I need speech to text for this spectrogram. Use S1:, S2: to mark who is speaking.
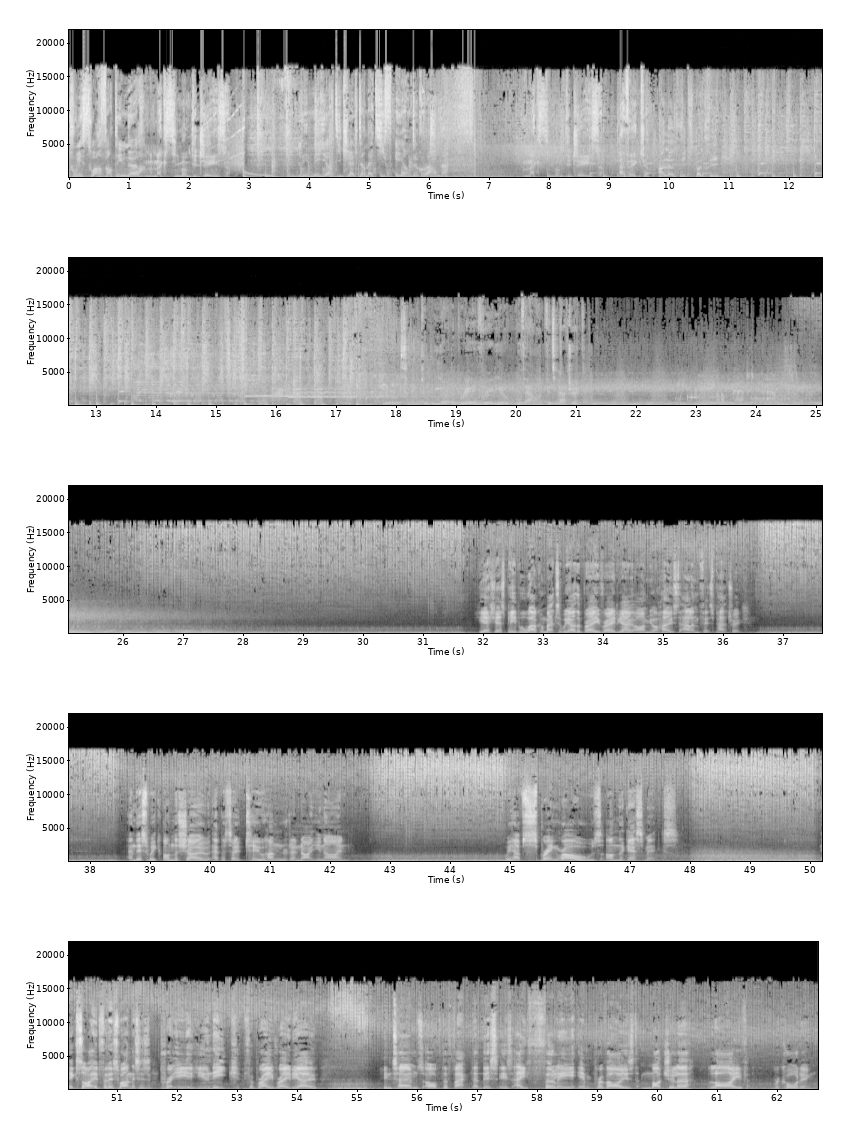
S1: Tous les soirs 21h,
S2: Maximum DJs.
S1: Les meilleurs DJs alternatifs et underground.
S2: Maximum DJs avec
S3: Alan Fitzpatrick.
S4: You're listening to We Are the Brave Radio with Alan Fitzpatrick.
S5: Yes, yes, people, welcome back to We Are the Brave Radio. I'm your host, Alan Fitzpatrick. And this week on the show, episode 299, we have Spring Rolls on the guest mix. Excited for this one. This is pretty unique for Brave Radio in terms of the fact that this is a fully improvised modular live recording.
